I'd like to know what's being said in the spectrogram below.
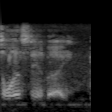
also on standby.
